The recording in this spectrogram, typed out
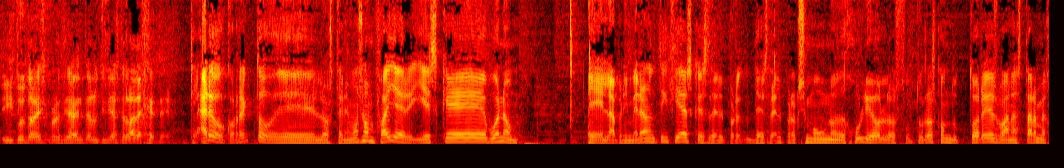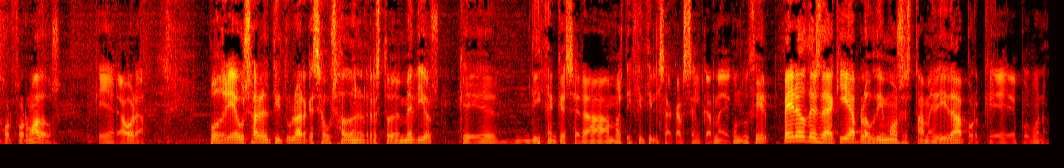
Y tú traes precisamente noticias de la DGT. Claro, correcto, eh, los tenemos on fire. Y es que, bueno, eh, la primera noticia es que desde el, desde el próximo 1 de julio los futuros conductores van a estar mejor formados, que ya era hora. Podría usar el titular que se ha usado en el resto de medios, que dicen que será más difícil sacarse el carnet de conducir, pero desde aquí aplaudimos esta medida porque, pues bueno,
